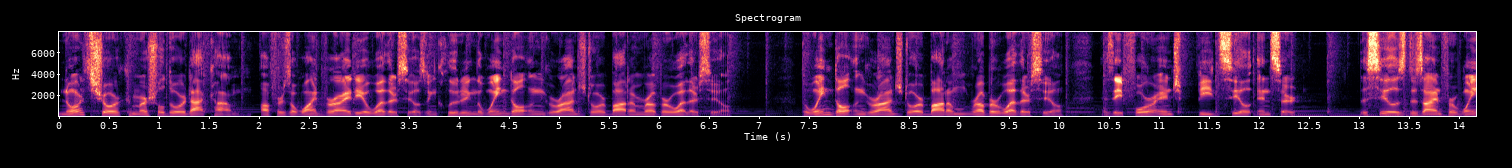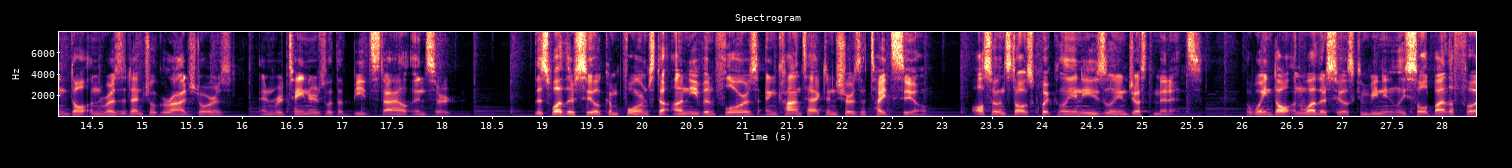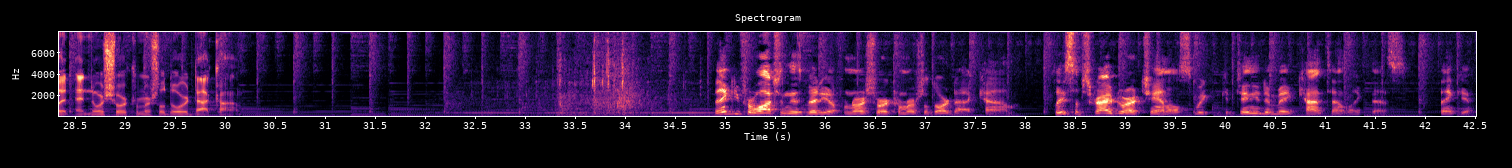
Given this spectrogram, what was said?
NorthshoreCommercialDoor.com offers a wide variety of weather seals, including the Wayne Dalton Garage Door Bottom Rubber Weather Seal. The Wayne Dalton Garage Door Bottom Rubber Weather Seal is a 4 inch bead seal insert. This seal is designed for Wayne Dalton residential garage doors and retainers with a bead style insert. This weather seal conforms to uneven floors and contact ensures a tight seal. Also installs quickly and easily in just minutes. The Wayne Dalton weather seal is conveniently sold by the foot at NorthshoreCommercialDoor.com. Thank you for watching this video from NorthshoreCommercialDoor.com. Please subscribe to our channel so we can continue to make content like this. Thank you.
